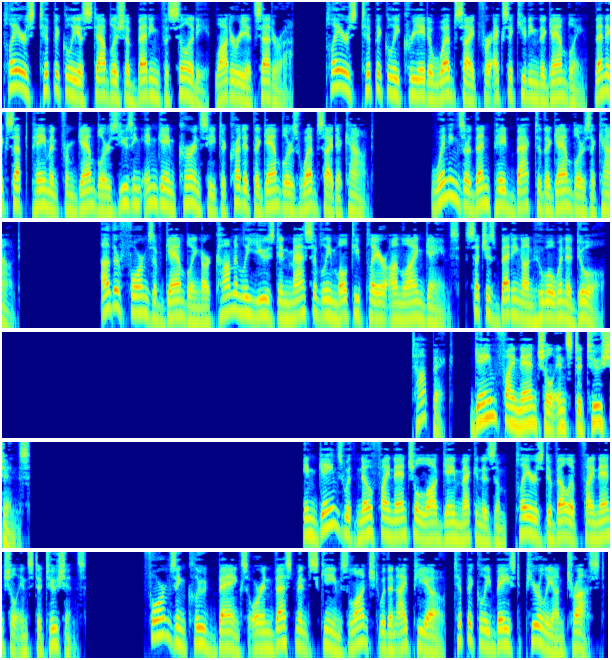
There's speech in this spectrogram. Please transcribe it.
Players typically establish a betting facility, lottery etc. Players typically create a website for executing the gambling, then accept payment from gamblers using in-game currency to credit the gambler's website account. Winnings are then paid back to the gambler's account. Other forms of gambling are commonly used in massively multiplayer online games, such as betting on who will win a duel. Game financial institutions In games with no financial law game mechanism, players develop financial institutions. Forms include banks or investment schemes launched with an IPO, typically based purely on trust.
